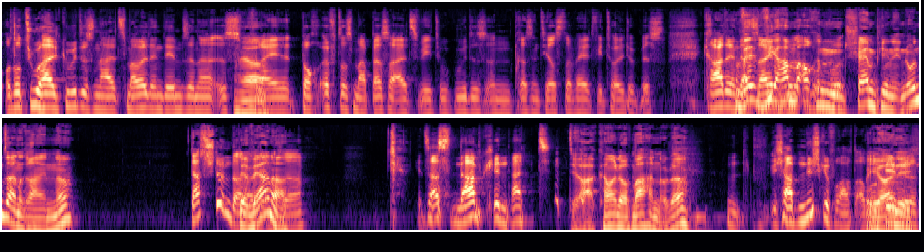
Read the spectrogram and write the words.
Oder tu halt Gutes und halt's Maul in dem Sinne ist Ja. vielleicht doch öfters mal besser, als wie du Gutes und präsentierst der Welt, wie toll du bist. Gerade in der Weil Zeit, wir haben wo- auch wo- einen Champion in unseren Reihen, ne? Das stimmt Der allerdings, Werner. Ja. Jetzt hast du einen Namen genannt. Ja, kann man doch machen, oder? Ich habe ihn nicht gefragt, aber Ja, okay,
